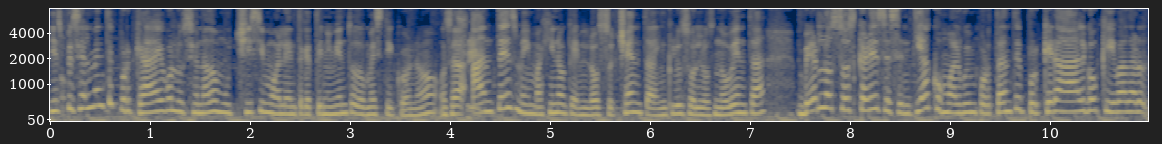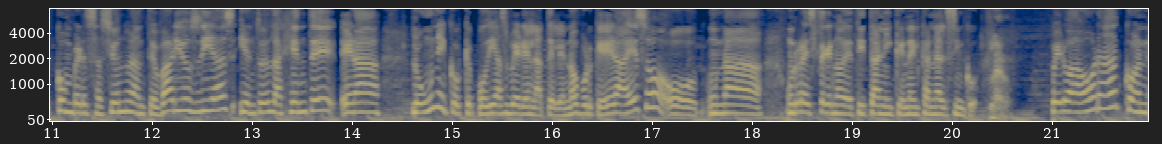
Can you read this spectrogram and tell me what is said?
Y especialmente porque ha evolucionado muchísimo el entretenimiento doméstico, ¿no? O sea, Sí. antes me imagino que en los 80, incluso en los 90, ver los Óscares se sentía como algo importante porque era algo que iba a dar conversación durante varios días y entonces la gente era lo único que podías ver en la tele, ¿no? Porque era eso o una, un reestreno de Titanic en el Canal 5. Claro. Pero ahora con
